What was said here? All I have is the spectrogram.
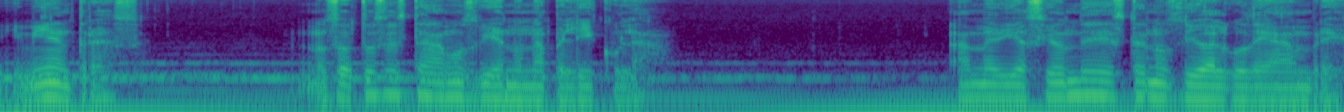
Y mientras, nosotros estábamos viendo una película. A mediación de esta nos dio algo de hambre,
